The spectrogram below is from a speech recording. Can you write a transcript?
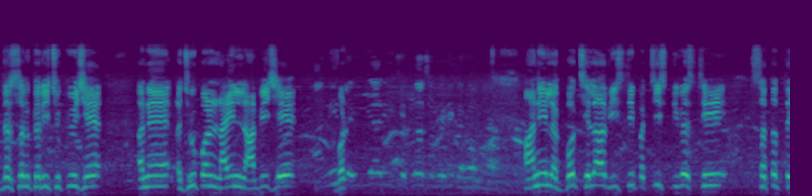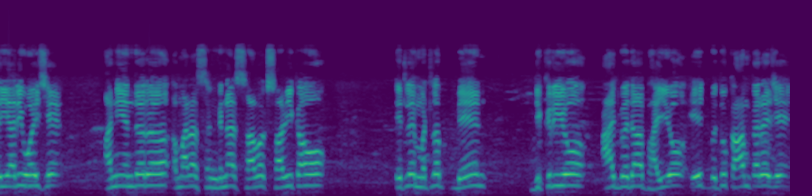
દર્શન કરી ચૂક્યું છે અને હજુ પણ લાઈન લાંબી આની છે? આની લગભગ છેલ્લા વીસથી પચીસ દિવસથી સતત તૈયારી હોય છે. આની અંદર અમારા સંઘના શ્રાવક શ્રાવિકાઓ એટલે મતલબ બેન દીકરીઓ આજ બધા ભાઈઓ એ જ બધું કામ કરે છે.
